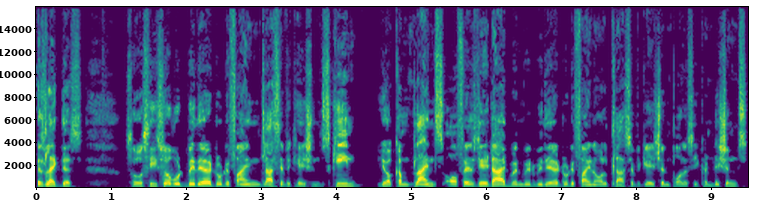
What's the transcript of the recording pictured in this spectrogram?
is like this. So CISO would be there to define classification scheme. Your compliance office data admin would be there to define all classification policy conditions.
